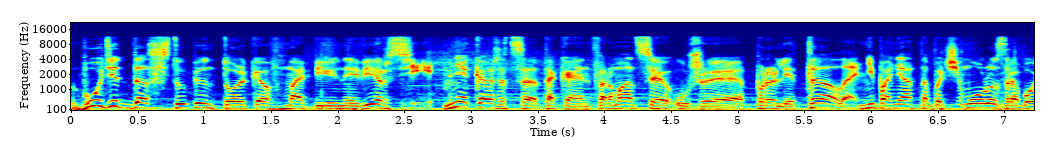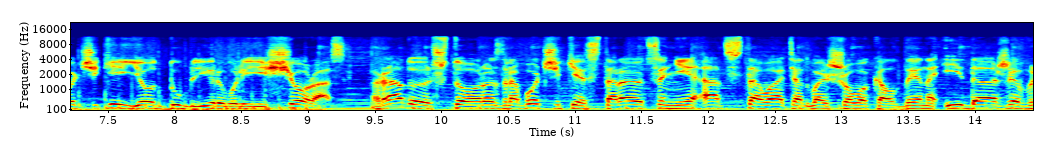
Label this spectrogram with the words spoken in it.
будет доступен только в мобильной версии. Мне кажется, такая информация уже пролетала. Непонятно, почему разработчики ее дублировали еще раз. Радует, что разработчики стараются не отставать от большого колдена и даже в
